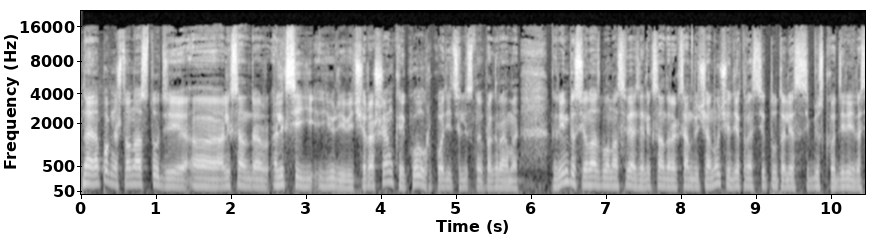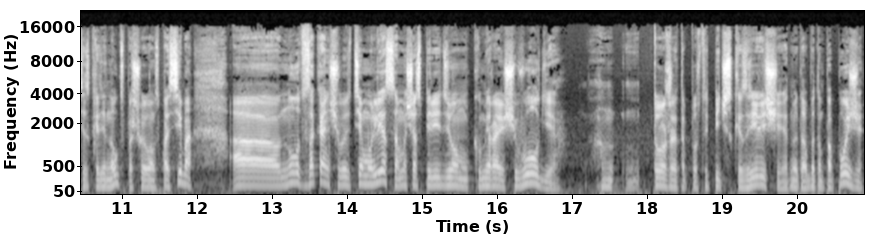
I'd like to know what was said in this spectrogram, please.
Да, я напомню, что у нас в студии э, Александр, Алексей Юрьевич Ярошенко, эколог, руководитель лесной программы Greenpeace. И у нас был на связи Александр Александрович Анучин, директор Института лесосибирского отделения Российской Академии наук. Большое вам спасибо. А, ну вот, заканчивая тему леса, мы сейчас перейдем к умирающей Волге. Тоже это просто эпическое зрелище, но это об этом попозже.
